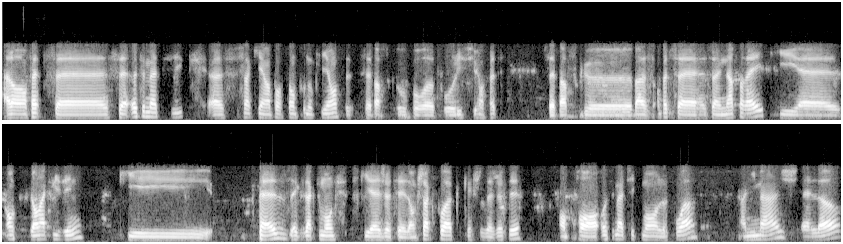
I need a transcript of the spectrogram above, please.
Alors, en fait, c'est automatique. Euh, c'est ça qui est important pour nos clients. C'est parce que pour, pour l'issue, en fait, c'est parce que, bah, en fait, c'est un appareil qui est dans la cuisine qui pèse exactement ce qui est jeté. Donc, chaque fois que quelque chose est jeté, on prend automatiquement le poids une image et l'heure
